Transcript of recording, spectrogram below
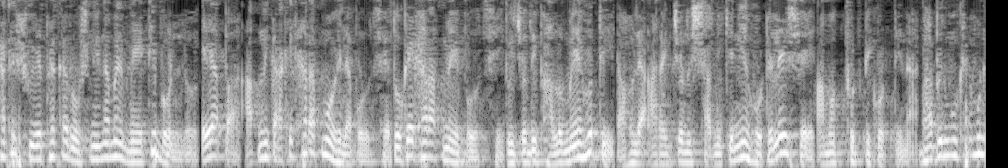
খাটে শুয়ে থাকা রোশনি নামের মেয়েটি বলল, এ আপা, আপনি কাকে খারাপ মহিলা বলছে তোকে খারাপ মেয়ে বলছি। তুই যদি ভালো মেয়ে হতি, তাহলে আরেকজনের স্বামীকে নিয়ে হোটেলে এসে আমোদ ফুর্তি করতি না। ভাবির মুখে এমন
